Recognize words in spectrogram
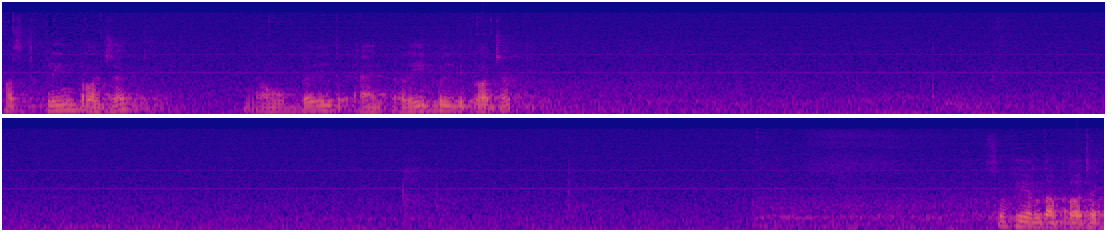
first clean project. Now build and rebuild the project so here the project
